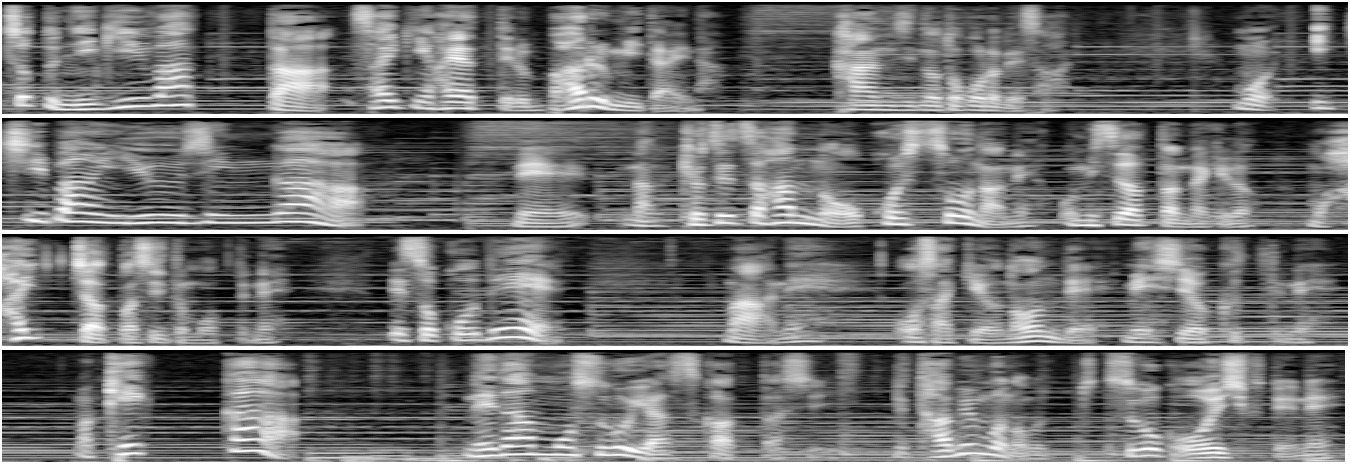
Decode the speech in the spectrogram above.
ちょっと賑わった、最近流行ってるバルみたいな感じのところでさ、もう一番友人が、ね、なんか拒絶反応を起こしそうなね、お店だったんだけど、もう入っちゃったしと思ってね。で、そこで、まあね、お酒を飲んで、飯を食ってね。まあ結果、値段もすごい安かったし、で、食べ物もすごく美味しくてね、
